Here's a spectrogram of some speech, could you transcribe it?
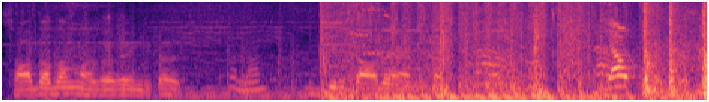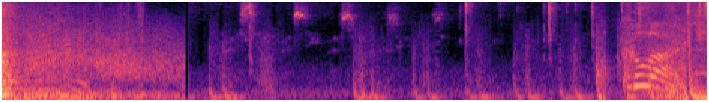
Sağda adam var zaten dikkat et. Tamam. Biri sağda yani. Clutch.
